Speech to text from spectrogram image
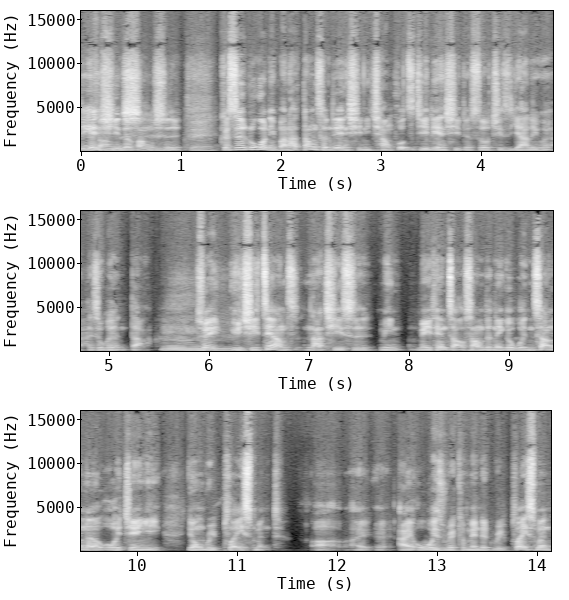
练习的方方式。对可是如果你把它当成练习，你强迫自己练习的时候，其实压力会还是会很大。嗯，所以与其这样子，那其实明每天早上的那个文章呢，我会建议用 replacement。啊、i I always recommended replacement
